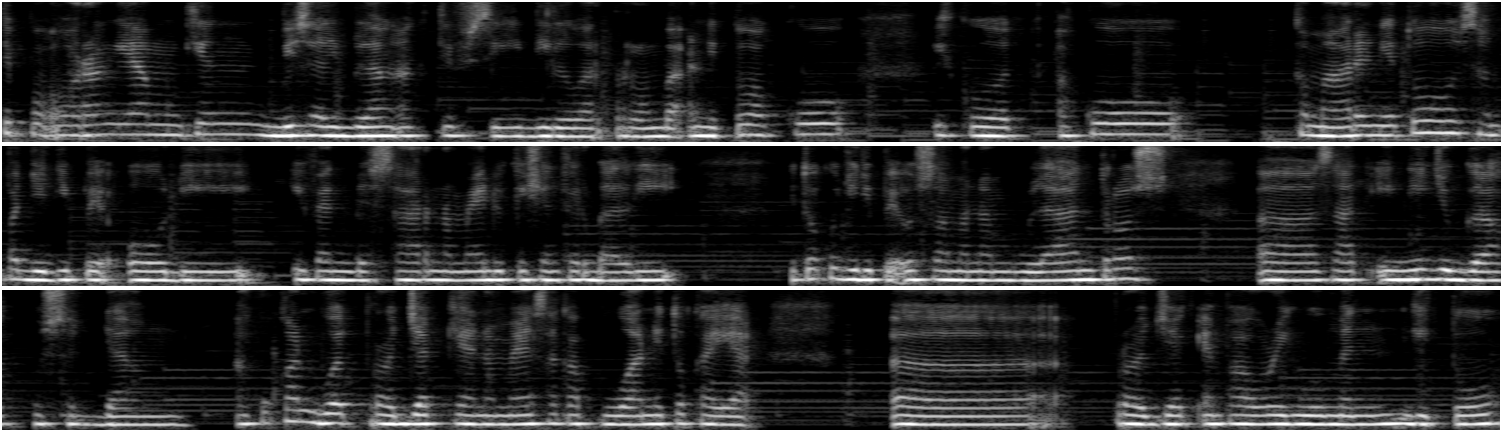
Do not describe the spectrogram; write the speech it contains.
tipe orang yang mungkin bisa dibilang aktif sih di luar perlombaan itu aku ikut. Aku kemarin itu sempat jadi PO di event besar namanya Education Fair Bali. Itu aku jadi PO selama enam bulan. Terus uh, saat ini juga aku sedang aku kan buat project yang namanya Sakapuan itu kayak uh, project empowering women gitu.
